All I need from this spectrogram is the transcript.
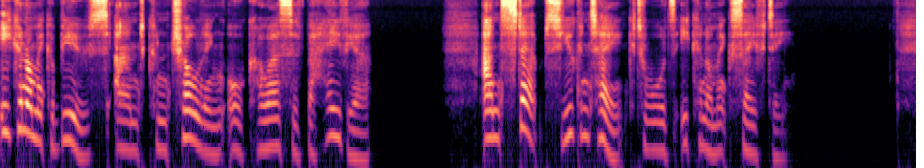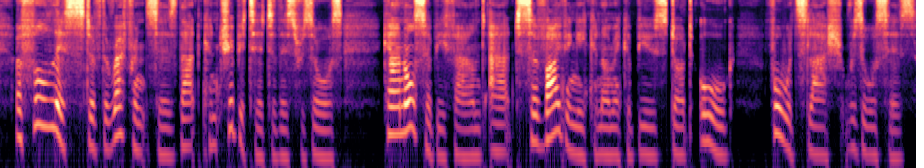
economic abuse and controlling or coercive behaviour, and steps you can take towards economic safety. A full list of the references that contributed to this resource can also be found at survivingeconomicabuse.org forward slash resources.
